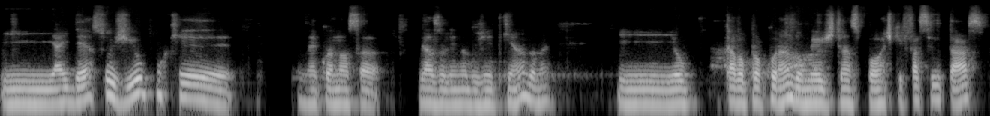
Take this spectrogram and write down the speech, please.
E a ideia surgiu porque né, com a nossa gasolina do jeito que anda, né? E eu estava procurando um meio de transporte que facilitasse,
